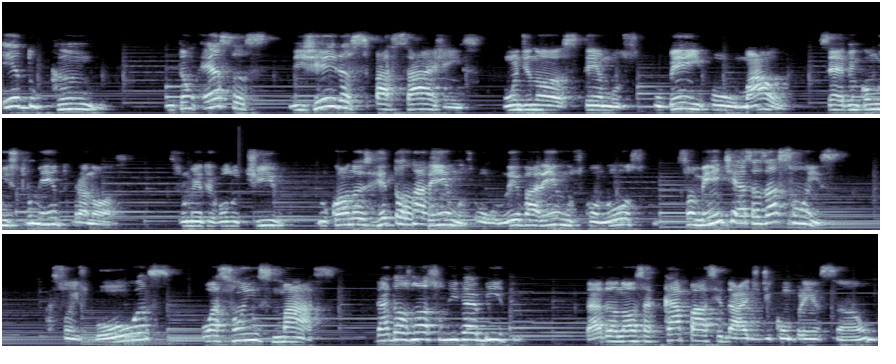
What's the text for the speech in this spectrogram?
educando. Então, essas ligeiras passagens onde nós temos o bem ou o mal servem como instrumento para nós, instrumento evolutivo, no qual nós retornaremos ou levaremos conosco somente essas ações, ações boas ou ações más, dada ao nosso livre-arbítrio, dada a nossa capacidade de compreensão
